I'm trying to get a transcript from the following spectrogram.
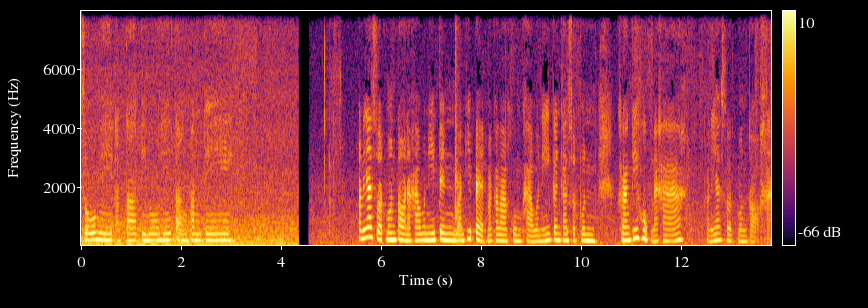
โซเม อัตตาติโนเฮตังพันเตออนุญาตสวดมนต์ต่อนะคะ วันนี้เป็นวันที่ 8 มกราคมค่ะ วันนี้เป็นการสวดมนต์ครั้งที่ 6 นะคะขออนุญาตสวดมนต์ต่อค่ะ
